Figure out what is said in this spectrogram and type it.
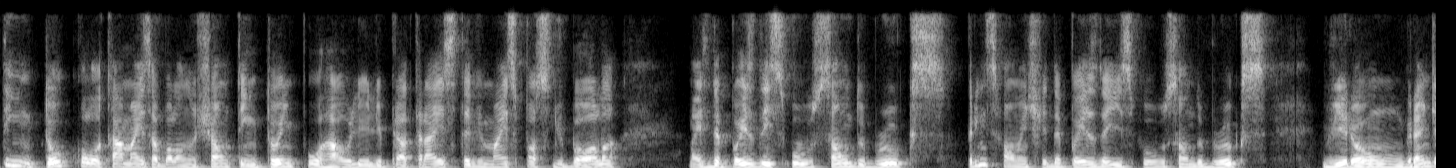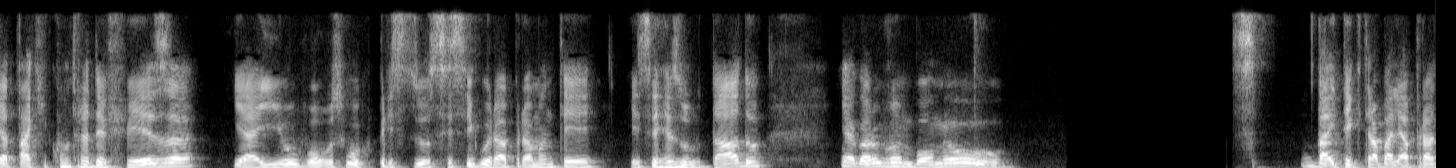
tentou colocar mais a bola no chão, tentou empurrar o Lille para trás, teve mais posse de bola, mas depois da expulsão do Brooks, principalmente depois da expulsão do Brooks, virou um grande ataque contra a defesa e aí o Wolfsburg precisou se segurar para manter esse resultado. E agora o Van Bommel vai ter que trabalhar para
